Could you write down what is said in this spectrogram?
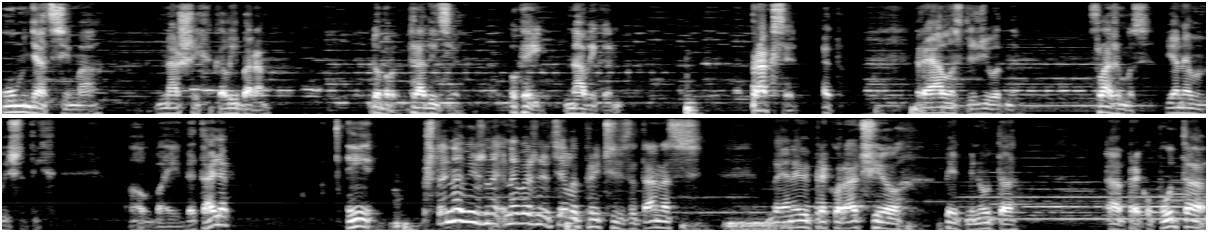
umnjacima naših kalibara. Dobro, tradicija. Ok, navika. Prakse, eto. Realnosti životne. Slažemo se. Ja nemam više tih ovaj, detalja. I što je najvažnije, najvažnije u cijeloj priči za danas, da ja ne bi prekoračio pet minuta preko puta,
